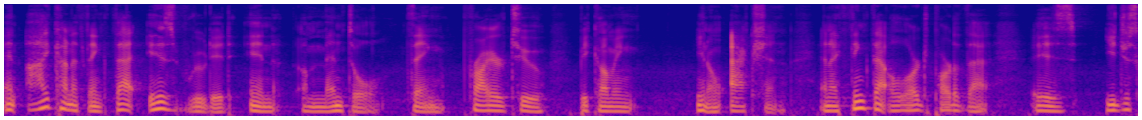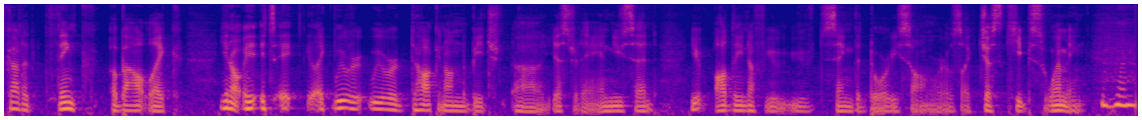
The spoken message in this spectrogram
And I kind of think that is rooted in a mental thing prior to becoming, you know, action. And I think that a large part of that is you just got to think about like, you know, it, it's it, like we were we were talking on the beach uh, yesterday, and you said you oddly enough you you sang the Dory song where it was like just keep swimming, mm-hmm.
